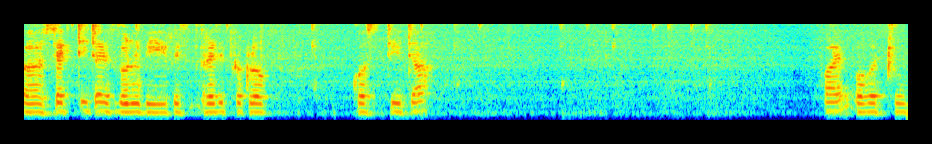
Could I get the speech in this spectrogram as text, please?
uh, sec theta is going to be reciprocal of cos theta. 5 over 2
